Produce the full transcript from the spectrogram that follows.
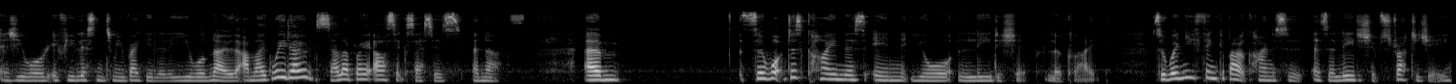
as you already, if you listen to me regularly, you will know that I'm like, we don't celebrate our successes enough. Um, so, what does kindness in your leadership look like? So, when you think about kindness as a leadership strategy,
